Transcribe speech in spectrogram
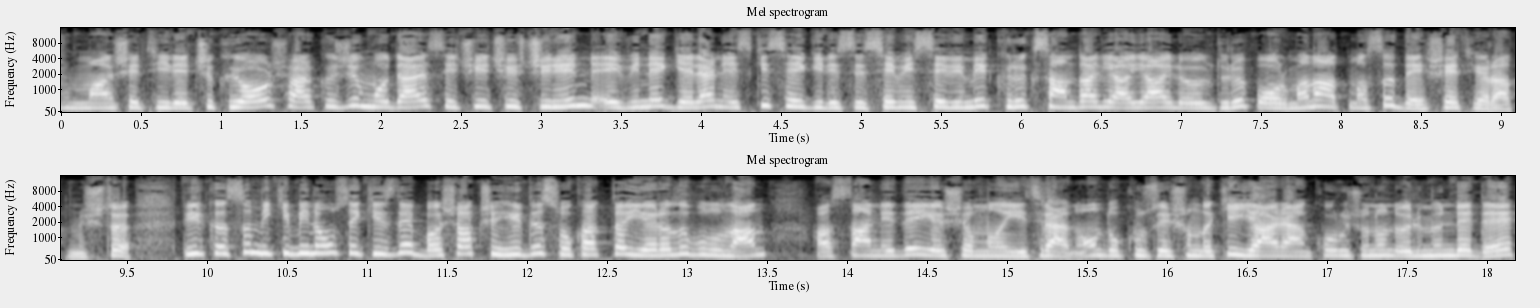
manşetiyle çıkıyor. Şarkıcı model Seçil Çiftçi'nin evine gelen eski sevgilisi Semih Sevim'i kırık sandalye ayağıyla öldürüp ormana atması dehşet yaratmıştı. 1 Kasım 2018'de Başakşehir'de sokakta yaralı bulunan hastanede yaşamını yitiren 19 yaşındaki Yaren Korucu'nun ölümünde de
